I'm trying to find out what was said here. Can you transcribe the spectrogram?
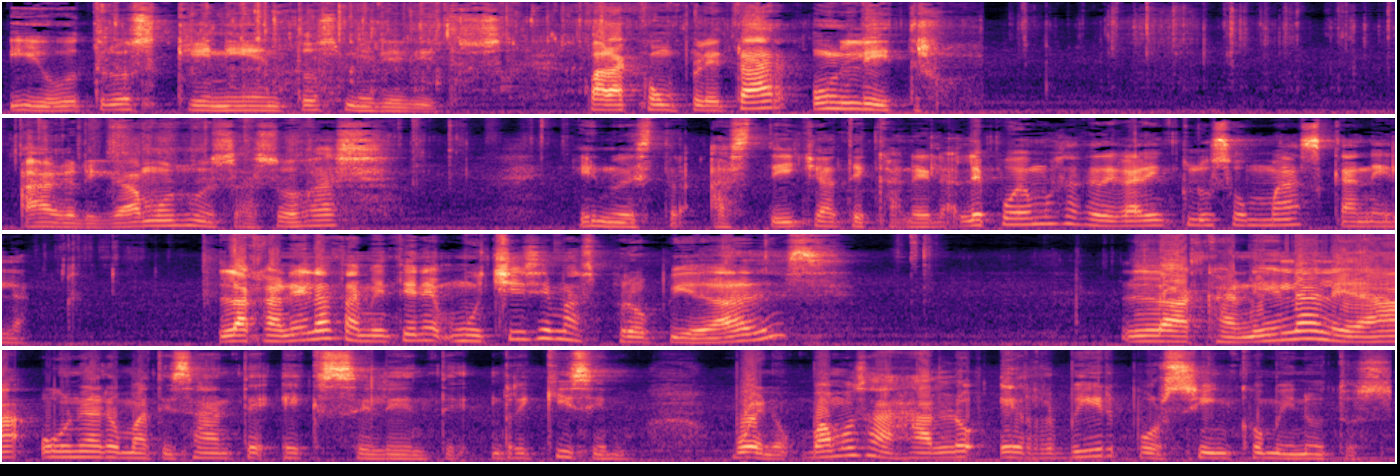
y otros 500 mililitros para completar un litro agregamos nuestras hojas y nuestra astilla de canela. Le podemos agregar incluso más canela. La canela también tiene muchísimas propiedades. La canela le da un aromatizante excelente, riquísimo. Bueno, vamos a dejarlo hervir por 5 minutos.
